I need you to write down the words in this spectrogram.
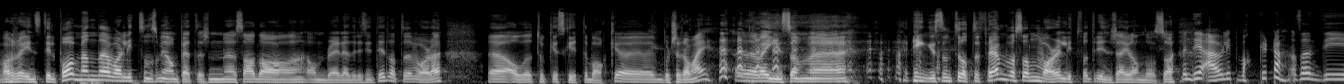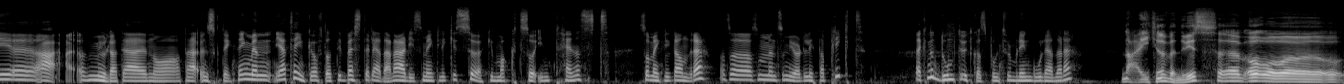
var så innstilt på, men det var litt sånn som Jan Petersen sa da han ble leder i sin tid, at det var det. Eh, Alle tok et skritt tilbake, eh, bortsett fra meg. Eh, Det var ingen som, eh, ingen som trådte frem, og sånn var det litt for Trine Skei Grande også. Men det er jo litt vakkert, da. Altså, de, eh, er, mulig at, jeg nå, at det er ønsketenkning, men jeg tenker ofte at de beste lederne er de som egentlig ikke søker makt så intenst som enkelte andre, altså, som, men som gjør det litt av plikt. Det er ikke noe dumt utgangspunkt for å bli en god leder, det. Nei, ikke nødvendigvis. eh, Og, og,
